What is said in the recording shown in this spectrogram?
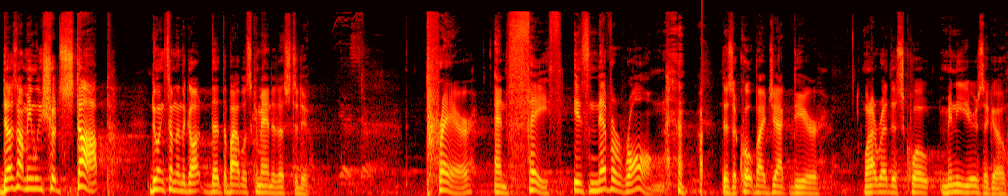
does not mean we should stop doing something that, God, that the Bible has commanded us to do. Prayer and faith is never wrong. There's a quote by Jack Deere when I read this quote many years ago,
